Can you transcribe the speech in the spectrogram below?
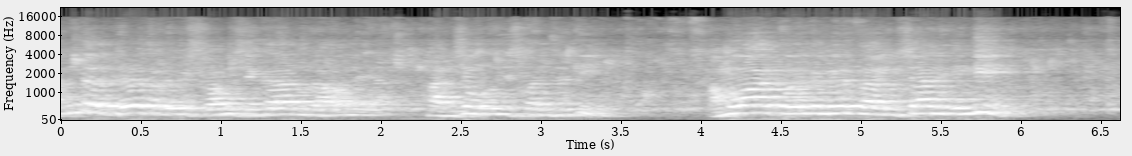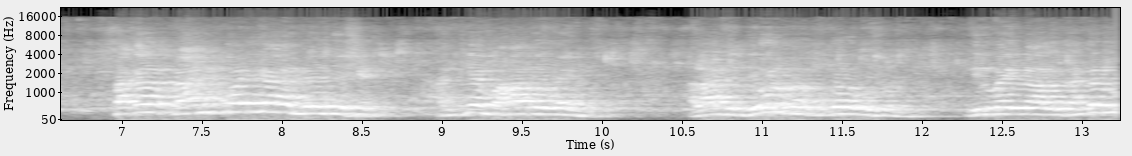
అందరు దేవతలు స్వామి శంకరాన్ని రావాలయ్యా ఆ విషయం ఊహించుకోవాల్సింది అమ్మవారి కోరిక మేరకు ఆ విషయాన్ని వింది సకల ప్రాణికోటిగా ఆయన మేలు చేసేది అంతే మహాదేవుడైన అలాంటి దేవుడు మన ముగ్గురు కూర్చోండి ఇరవై నాలుగు గంటలు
